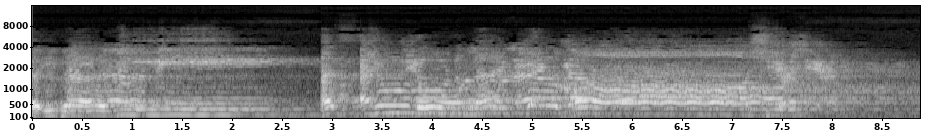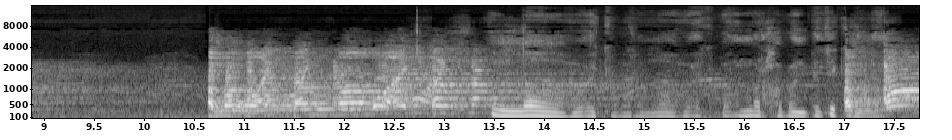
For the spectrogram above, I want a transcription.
فإذا بي أسجد لك خاشع الله أكبر الله أكبر الله أكبر. الله أكبر مرحبا بذكر الله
